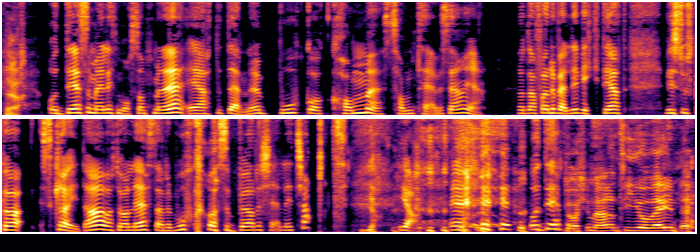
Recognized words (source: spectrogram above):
Her. Og det som er litt morsomt med det, er at denne boka kommer som TV-serie. Og Derfor er det veldig viktig at hvis du skal skryte av at du har lest denne boka, så bør det skje litt kjapt. Ja. Ja. Eh, det, Du har ikke mer enn ti år veien her.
